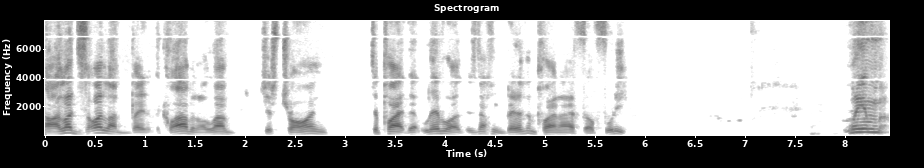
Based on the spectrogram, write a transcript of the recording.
I love I love being at the club and I love just trying to play at that level. There's nothing better than playing AFL footy. Liam,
